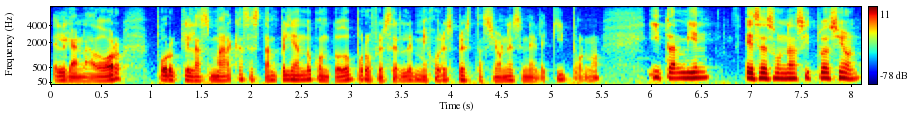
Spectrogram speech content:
ganador porque las marcas están peleando con todo por ofrecerle mejores prestaciones en el equipo, ¿no? Y también esa es una situación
